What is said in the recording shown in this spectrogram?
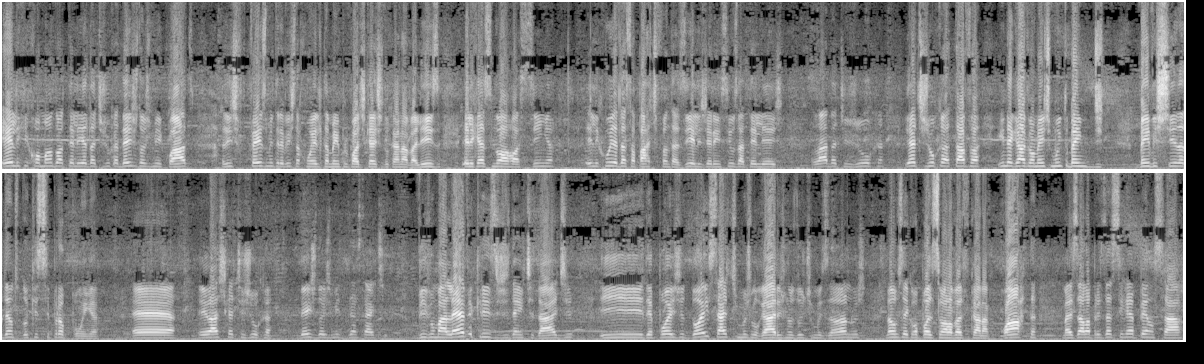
ele que comanda o ateliê da Tijuca desde 2004. A gente fez uma entrevista com ele também para o podcast do Carnavalize, ele que assinou a Rocinha, ele cuida dessa parte de fantasia, ele gerencia os ateliês lá da Tijuca, e a Tijuca estava inegavelmente muito bem, bem vestida dentro do que se propunha. É, eu acho que a Tijuca, desde 2017, vive uma leve crise de identidade e depois de dois sétimos lugares nos últimos anos, não sei qual posição ela vai ficar na quarta, mas ela precisa se repensar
